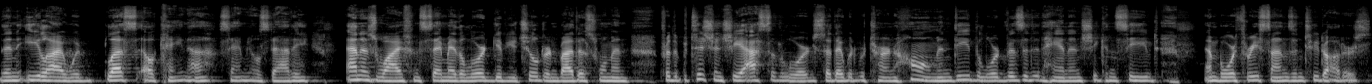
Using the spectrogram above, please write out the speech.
Then Eli would bless Elkanah, Samuel's daddy, and his wife and say, May the Lord give you children by this woman for the petition she asked of the Lord, so they would return home. Indeed, the Lord visited Hannah, and she conceived and bore three sons and two daughters.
